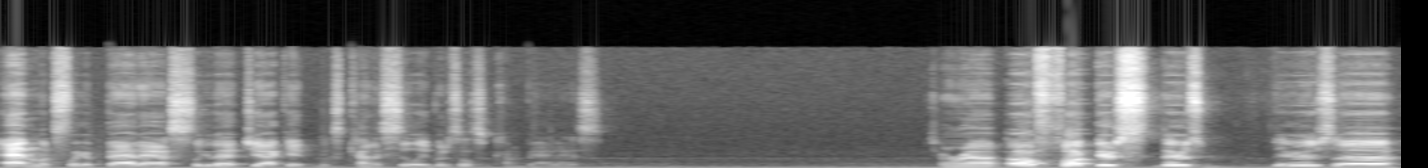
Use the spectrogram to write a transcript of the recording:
Atton looks like a badass. Look at that jacket. Looks kind of silly, but it's also kind of badass. Turn around. Oh fuck! There's there's there's uh.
